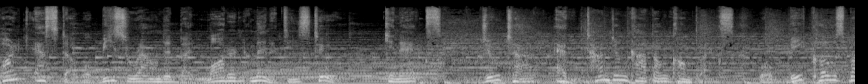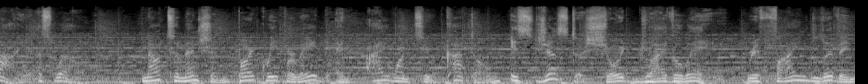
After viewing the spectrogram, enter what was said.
Parc Esta will be surrounded by modern amenities too. Kinex, Joo Chiat and Tanjung Katong Complex will be close by as well. Not to mention Parkway Parade and I Want to Katong is just a short drive away. Refined living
